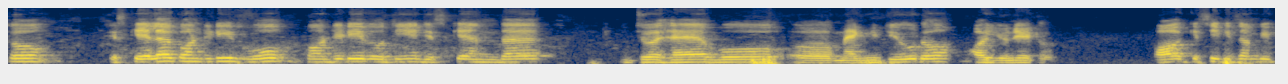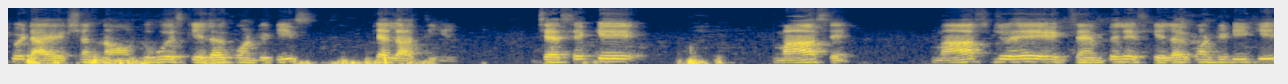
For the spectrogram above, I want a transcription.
तो स्केलर क्वांटिटीज वो क्वांटिटीज होती हैं जिसके अंदर जो है वो मैग्नीट्यूड uh, हो और यूनिट हो। और किसी किस्म की कोई डायरेक्शन ना हो तो वो स्केलर क्वांटिटीज कहलाती हैं। जैसे कि मास है। मास जो है एग्ज़ाम्पल है स्केलर क्वांटिटी की।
